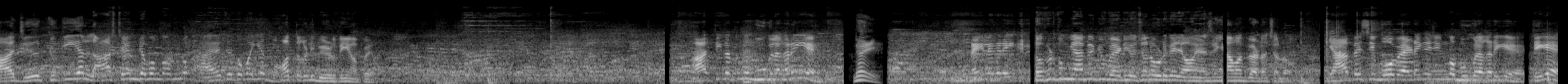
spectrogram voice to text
आज क्योंकि यार लास्ट टाइम जब हम लोग आए थे तो भाई यार बहुत तगड़ी भीड़ थी यहाँ पे। हाथी का तुम्हें भूख लग रही है? नहीं। नहीं लग रही? तो फिर तुम यहाँ पे क्यों बैठी हो? चलो उठ के जाओ यहाँ से यहाँ मत बैठो चलो। यहाँ पे सिर्फ़ वो बैठेंगे जिनको भूख लग रही है ठीक है?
